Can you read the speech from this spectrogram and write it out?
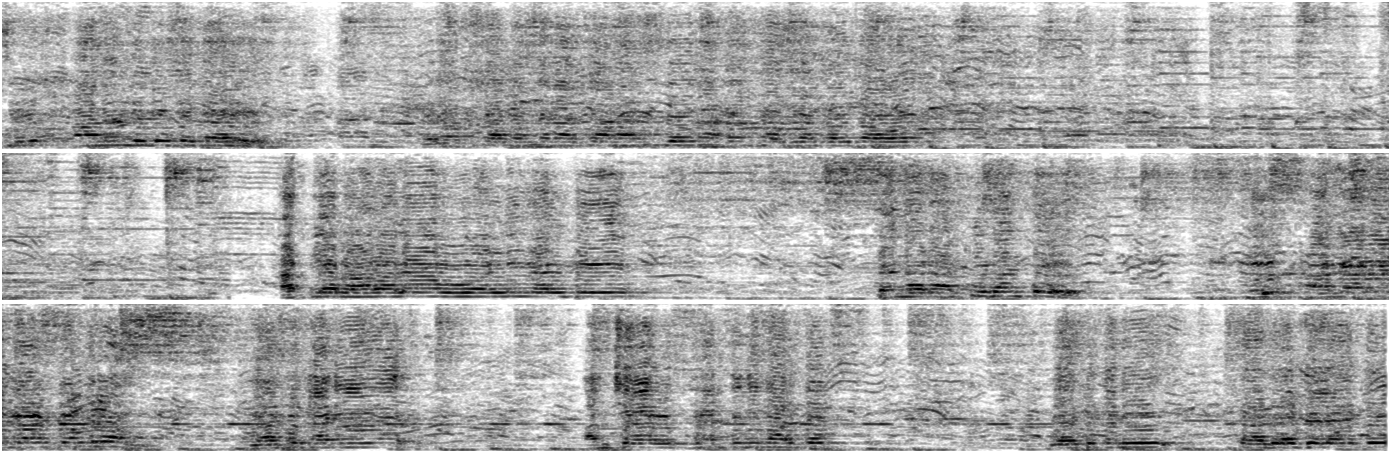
खूप आनंद दिसत आहे. रक्षाबंधनाचा हा सण आपण साजरा करत आहोत. आपल्या भावाला ओवाळणी घालते. त्यांना राखी बांधते. एक हजार हजार उपक्रम या ठिकाणी आमच्या विद्यार्थिनी मार्फत या ठिकाणी साजरा केला होतो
